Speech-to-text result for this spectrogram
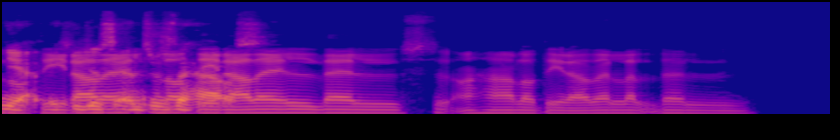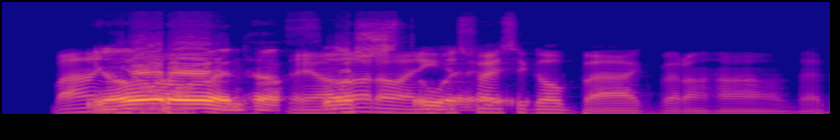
Lo Yeah, he tira just del- enters lo the tira house. Del, del, s- ajá, lo tira del, del baño. Yoro and her de flushed oro, and he just tries to go back, but ajá, that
